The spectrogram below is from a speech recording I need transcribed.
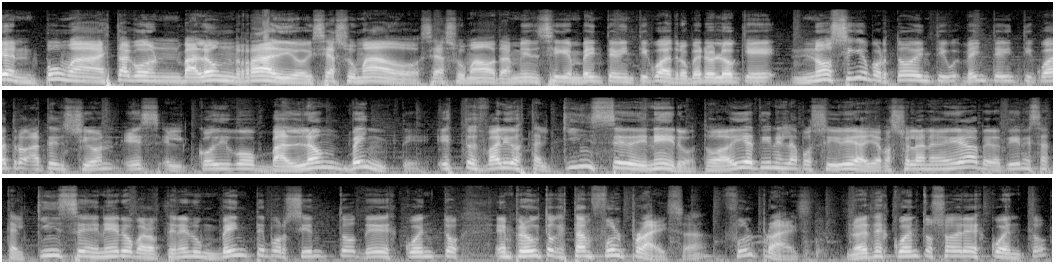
Bien, Puma está con Balón Radio y se ha sumado, se ha sumado, también sigue en 2024, pero lo que no sigue por todo 20 2024, atención, es el código Balón 20. Esto es válido hasta el 15 de enero. Todavía tienes la posibilidad, ya pasó la Navidad, pero tienes hasta el 15 de enero para obtener un 20% de descuento en productos que están full price, ¿ah? Full price. No es descuento sobre descuento,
